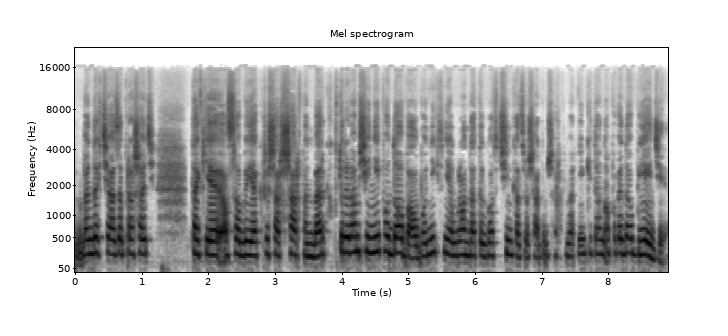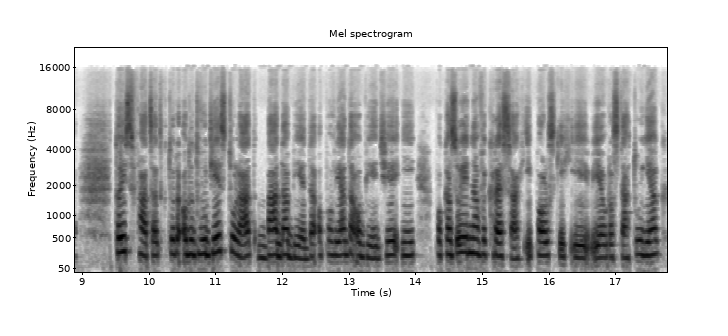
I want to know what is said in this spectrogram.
Będę chciała zapraszać takie osoby jak Ryszard Scharfenberg, który wam się nie podobał, bo nikt nie ogląda tego odcinka z Ryszardem Scharfenbergiem, kiedy on opowiada o biedzie. To jest facet, który od 20 lat bada biedę, opowiada o biedzie i pokazuje na wykresach i polskich, i, i Eurostatu, jak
